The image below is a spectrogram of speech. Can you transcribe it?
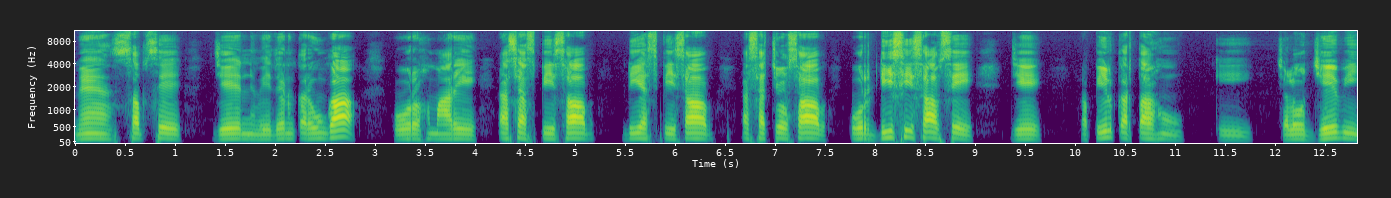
मैं सबसे ये निवेदन करूँगा और हमारे एसएसपी साहब डीएसपी साहब एसएचओ साहब और डीसी साहब से ये अपील करता हूँ कि चलो जे भी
